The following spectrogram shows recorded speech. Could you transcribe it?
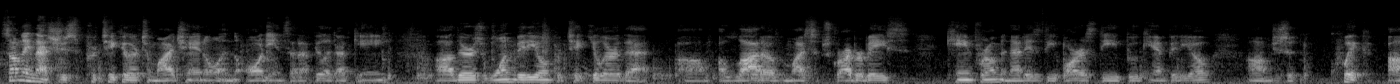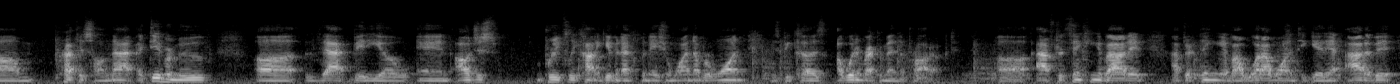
something that's just particular to my channel and the audience that I feel like I've gained. Uh, there's one video in particular that um, a lot of my subscriber base came from, and that is the RSD bootcamp video. Um, just a quick um, preface on that. I did remove uh, that video, and I'll just briefly kind of give an explanation why. Number one is because I wouldn't recommend the product. Uh, after thinking about it, after thinking about what I wanted to get out of it,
